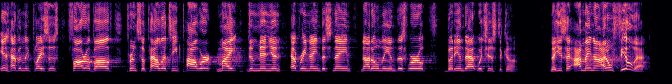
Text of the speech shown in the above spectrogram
in heavenly places, far above principality, power, might, dominion, every name that's named, not only in this world, but in that which is to come. Now you say, I may not, I don't feel that.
